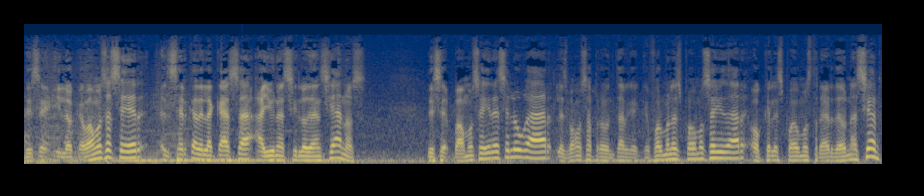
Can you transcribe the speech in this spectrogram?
Dice, y lo que vamos a hacer, cerca de la casa hay un asilo de ancianos. Dice, vamos a ir a ese lugar, les vamos a preguntar de qué forma les podemos ayudar o qué les podemos traer de donación.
